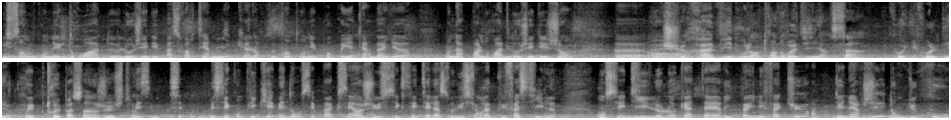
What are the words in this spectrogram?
il semble qu'on ait le droit de loger des passoires thermiques, alors que quand on est propriétaire bailleur, on n'a pas le droit de loger des gens. Je suis ravi de vous l'entendre dire. Ça, il faut le dire. Oui. Vous ne trouvez pas ça injuste? Mais c'est compliqué. Mais non, c'est pas que c'est injuste, c'est que c'était la solution la plus facile. On s'est dit, le locataire, il paye les factures d'énergie, donc du coup,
